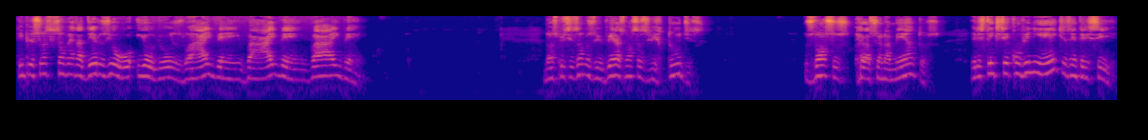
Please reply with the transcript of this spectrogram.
Tem pessoas que são verdadeiros ioiôs. Vai, vem, vai, vem, vai, vem. Nós precisamos viver as nossas virtudes. Os nossos relacionamentos, eles têm que ser convenientes entre si.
